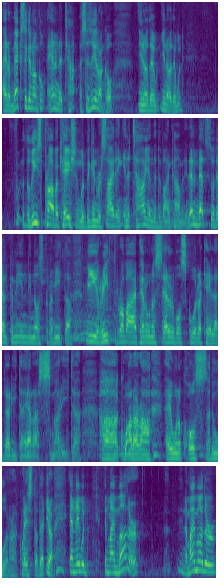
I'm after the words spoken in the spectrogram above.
I had a Mexican uncle and an Italian, a Sicilian uncle, you know, they, you know, they would, the least provocation would begin reciting in Italian the Divine Comedy. Nel mezzo del cammin di nostra vita mi ritrovai per una selva oscura che la deritta era smarrita. Ah, qual era è una cosa dura questa. You know, and they would, and my mother, you know, my mother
